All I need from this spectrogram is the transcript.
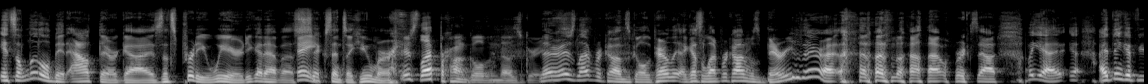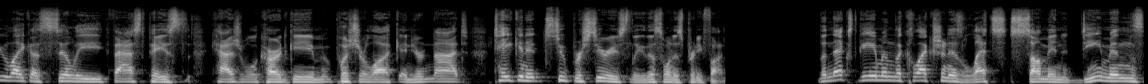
it's a little bit out there, guys. That's pretty weird. You got to have a hey, sick sense of humor. There's leprechaun gold in those graves. There is leprechaun's gold. Apparently, I guess a leprechaun was buried there. I, I don't know how that works out, but yeah, I think if you like a silly, fast-paced, casual card game, push your luck, and you're not taking it super seriously, this one is pretty fun. The next game in the collection is Let's Summon Demons.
